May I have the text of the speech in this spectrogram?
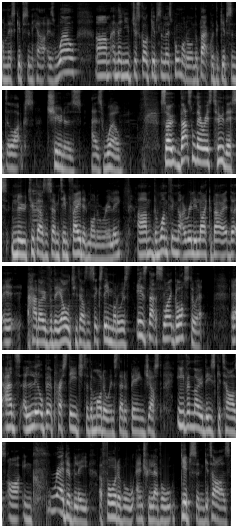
on this Gibson here as well. Um, and then you've just got Gibson Les Paul model on the back with the Gibson Deluxe tuners as well. So that's all there is to this new 2017 faded model, really. Um, the one thing that I really like about it that it had over the old 2016 model is, is that slight gloss to it. It adds a little bit of prestige to the model instead of being just, even though these guitars are incredibly affordable entry level Gibson guitars,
